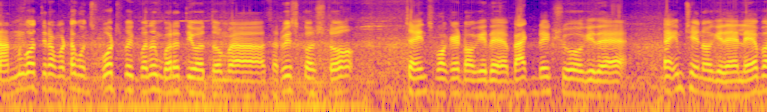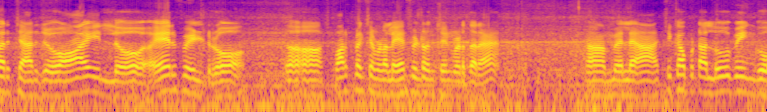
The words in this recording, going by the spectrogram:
ನನಗೆ ಗೊತ್ತಿರೋ ಮಟ್ಟಿಗೆ ಒಂದು ಸ್ಪೋರ್ಟ್ಸ್ ಬೈಕ್ ಬಂದಂಗೆ ಬರುತ್ತೆ ಇವತ್ತು ಸರ್ವಿಸ್ ಕಾಸ್ಟು ಚೈನ್ಸ್ ಪಾಕೆಟ್ ಹೋಗಿದೆ ಬ್ಯಾಕ್ ಬ್ರೇಕ್ ಶೂ ಹೋಗಿದೆ ಟೈಮ್ ಚೈನ್ ಹೋಗಿದೆ labour charge oil air filter spark plug change ಮಾಡಲ್ಲ ಏರ್ ಫಿಲ್ಟ್ರ್ ಒಂದು ಚೇಂಜ್ ಮಾಡ್ತಾರೆ. ಆಮೇಲೆ ಆ ಚಿಕ್ಕ ಪುಟ್ಟ ಲೂಬಿಂಗು,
